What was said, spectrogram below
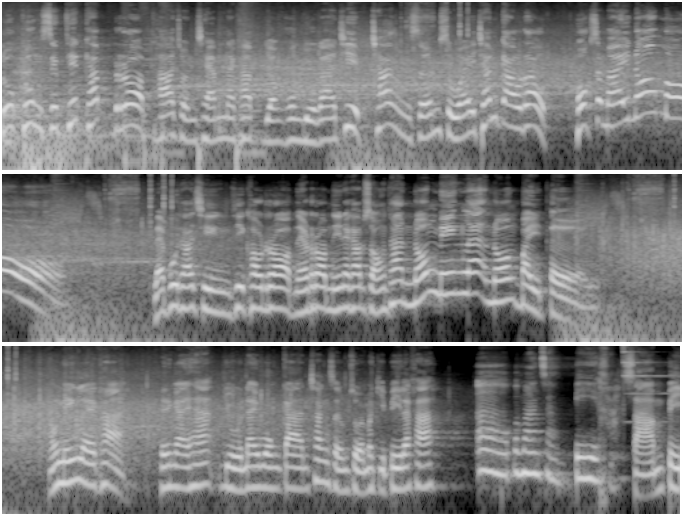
ลูกทุ่งสิบทิศครับ รอบท้าชนแชมป์นะครับยังคงอยู่กับอาชีพช่างเสริมสวยแชมป์เก่าเรา 6 สมัยน้องโม และผู้ท้าชิงที่เข้ารอบในรอบนี้นะครับสองท่านน้องนิ้งและน้องใบเตย น้องนิ้งเลยค่ะ เป็นไงฮะ อยู่ในวงการช่างเสริมสวยมากี่ปีแล้วคะเอ่อประมาณ 3 ปีค่ะ 3 ปี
